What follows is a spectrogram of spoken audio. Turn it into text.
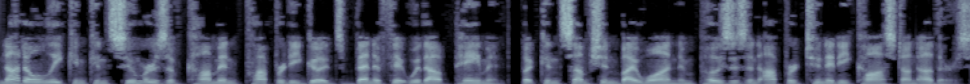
Not only can consumers of common property goods benefit without payment, but consumption by one imposes an opportunity cost on others.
